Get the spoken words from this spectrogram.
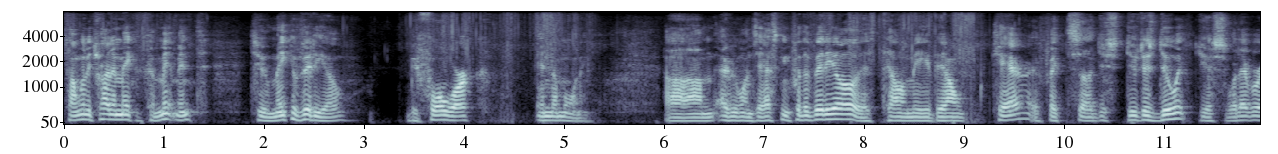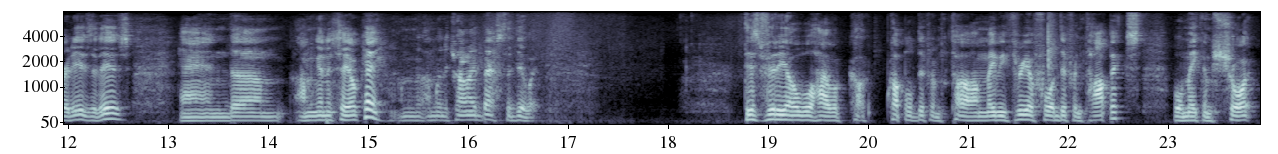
so I'm going to try to make a commitment to make a video before work in the morning. Um, everyone's asking for the video. They're telling me they don't care if it's uh, just do just do it, just whatever it is, it is. And um, I'm gonna say okay. I'm, I'm gonna try my best to do it. This video will have a couple different, uh, maybe three or four different topics. We'll make them short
